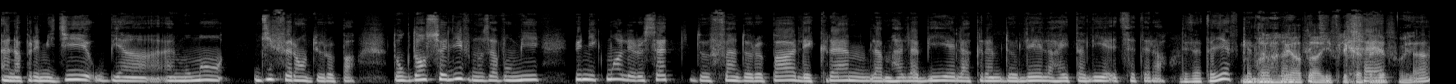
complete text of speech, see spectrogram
un après-midi ou bien un moment différent du repas. Donc dans ce livre, nous avons mis uniquement les recettes de fin de repas, les crèmes, la mahalabi, la crème de lait, la haïtali, etc. Voilà, les petite les kataïefs, oui. hein.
